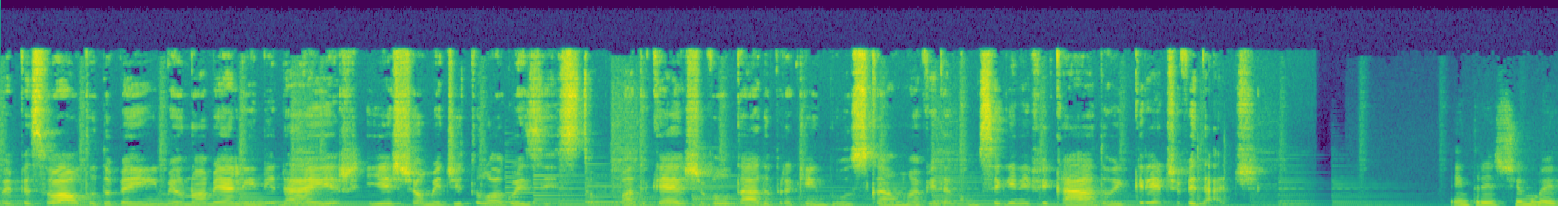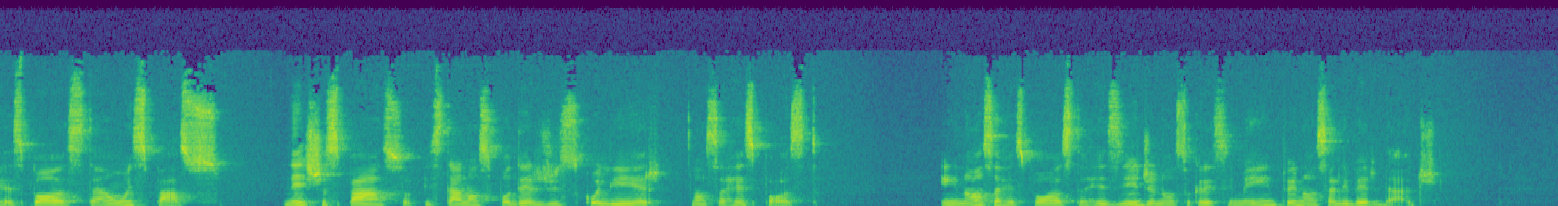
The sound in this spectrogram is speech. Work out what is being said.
Oi, pessoal, tudo bem? Meu nome é Aline Dyer e este é o Medito Logo Existo, podcast voltado para quem busca uma vida com significado e criatividade. Entre estímulo e resposta há um espaço. Neste espaço está nosso poder de escolher nossa resposta. Em nossa resposta reside nosso crescimento e nossa liberdade.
